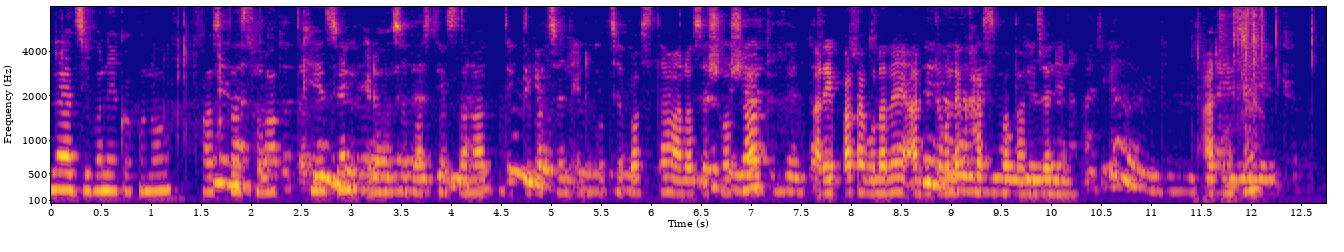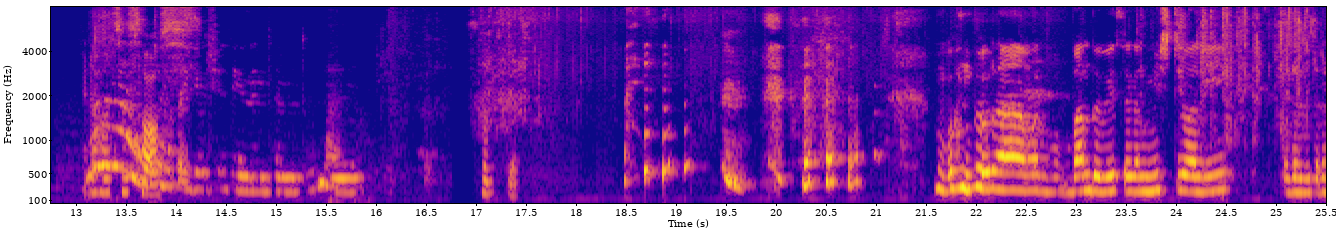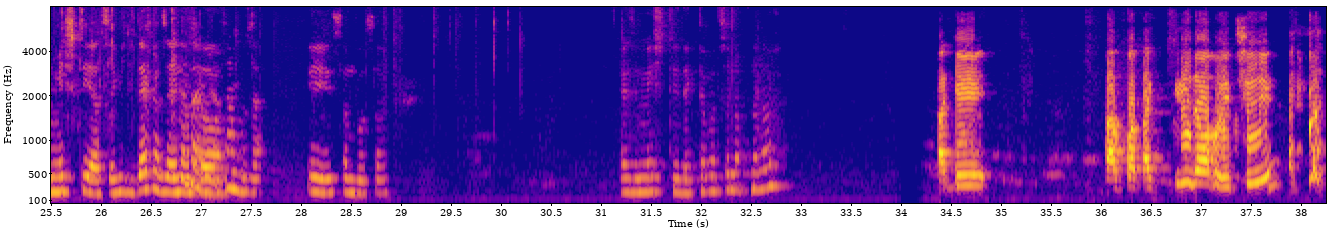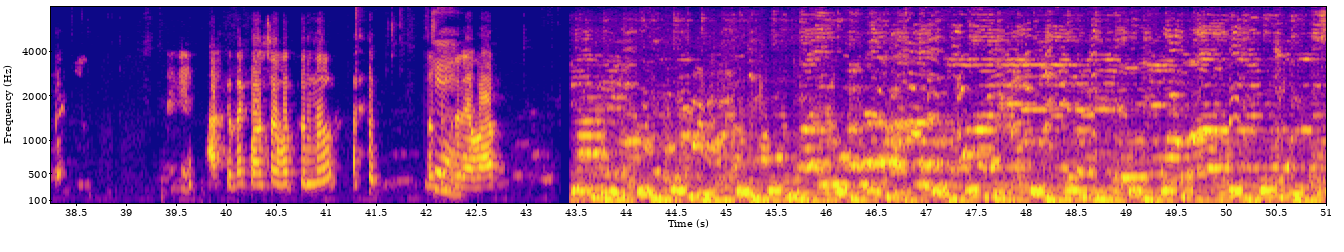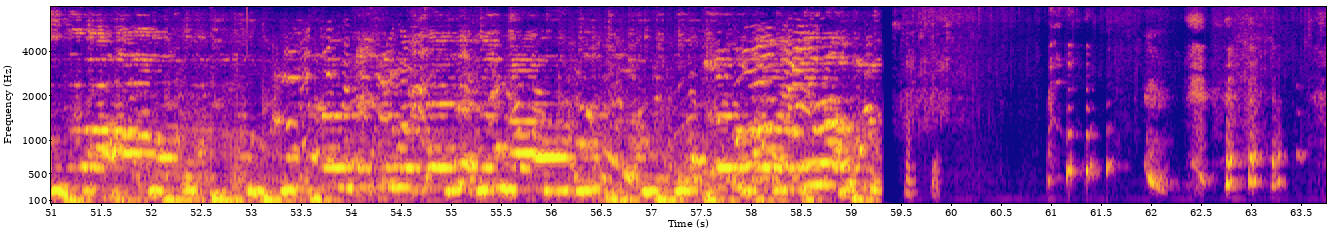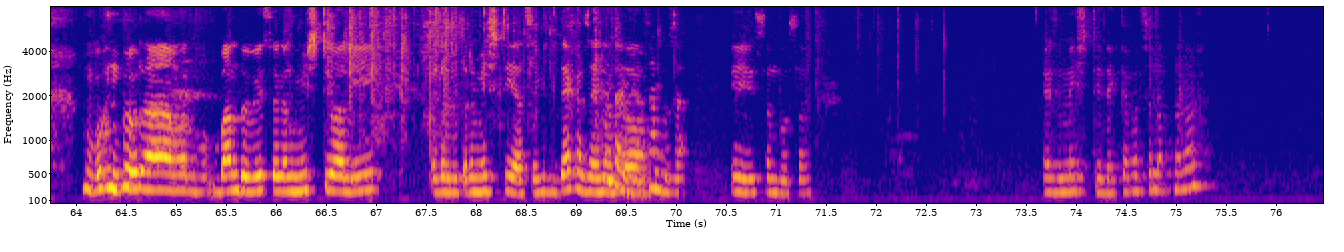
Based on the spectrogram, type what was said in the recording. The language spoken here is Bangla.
আপনারা জীবনে কখনো পাস্তা সালাদ খেয়েছেন? এটা হচ্ছে পাস্তা সালাদ দেখতে পাচ্ছেন এটা হচ্ছে পাস্তা আর আছে শসা। আর এই পাতাগুলারে আরবিতে বলে খাস পাতা আমি জানি না। আর এই যে এটা হচ্ছে সস। বন্ধুরা আমার বান্ধবী এখন মিষ্টিওয়ালি। এটার ভিতরে মিষ্টি আছে কিন্তু দেখা যায় না তো। এই সাম্বুসা এই যে মিষ্টি দেখতে পাচ্ছেন আপনারা? তাকে তারপর তাকে ফিরিয়ে দেওয়া হয়েছে। আজকে তাকে কনসার্ট করল নতুন করে আবার। সত্যি বন্ধুরা, আমার বান্ধবী আছে এখন মিষ্টিওয়ালি। এটার ভিতরে মিষ্টি আছে, কিন্তু দেখা যায় না তো। এই সাম্বুসা এই যে মিষ্টি দেখতে পাচ্ছেন আপনারা?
